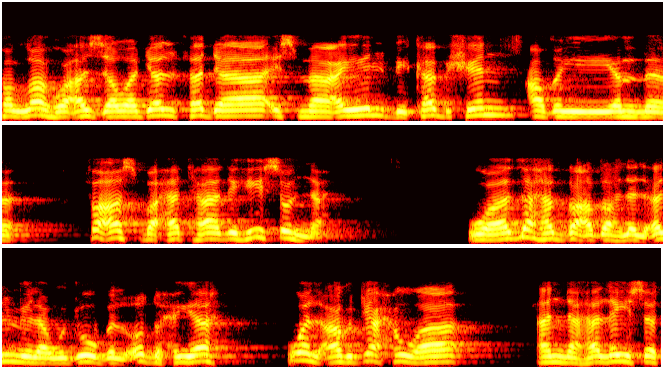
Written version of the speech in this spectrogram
فالله عز وجل فدى إسماعيل بكبش عظيم. فأصبحت هذه سنة. وذهب بعض أهل العلم إلى وجوب الأضحية والأرجح هو أنها ليست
